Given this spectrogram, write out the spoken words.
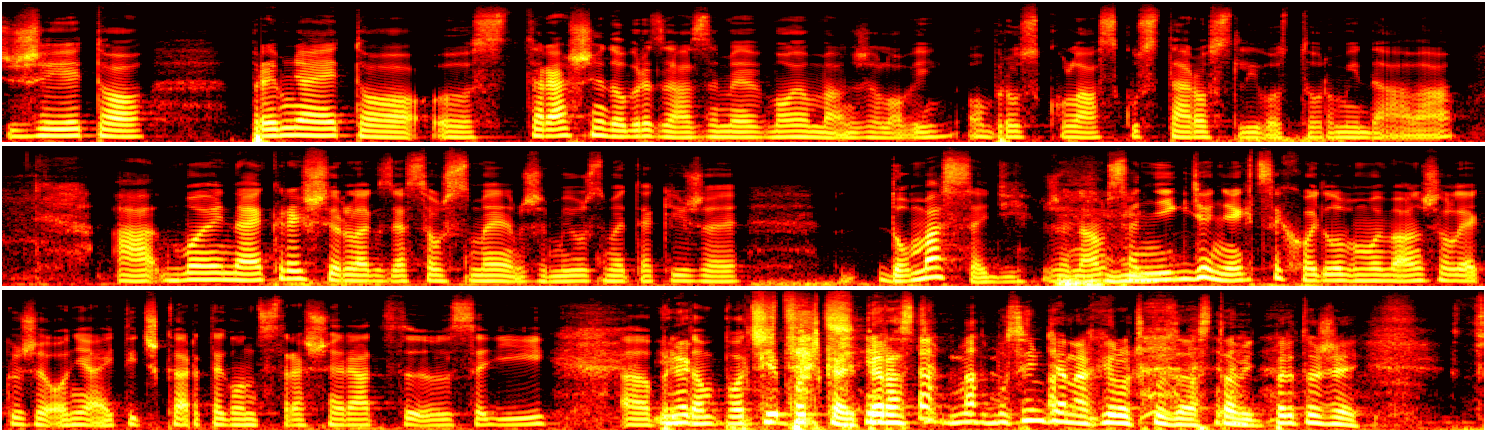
Čiže je to, pre mňa je to uh, strašne dobré zázemie v mojom manželovi, obrovskú lásku, starostlivosť, ktorú mi dáva. A môj najkrajší relax, ja sa už smejem, že my už sme takí, že doma sedí, že nám sa nikde nechce chodiť, lebo môj manžel, akože on je ITčkár, tak on strašne rád e, sedí uh, pri tom ke- počítači. počkaj, teraz musím ťa na chvíľočku zastaviť, pretože v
